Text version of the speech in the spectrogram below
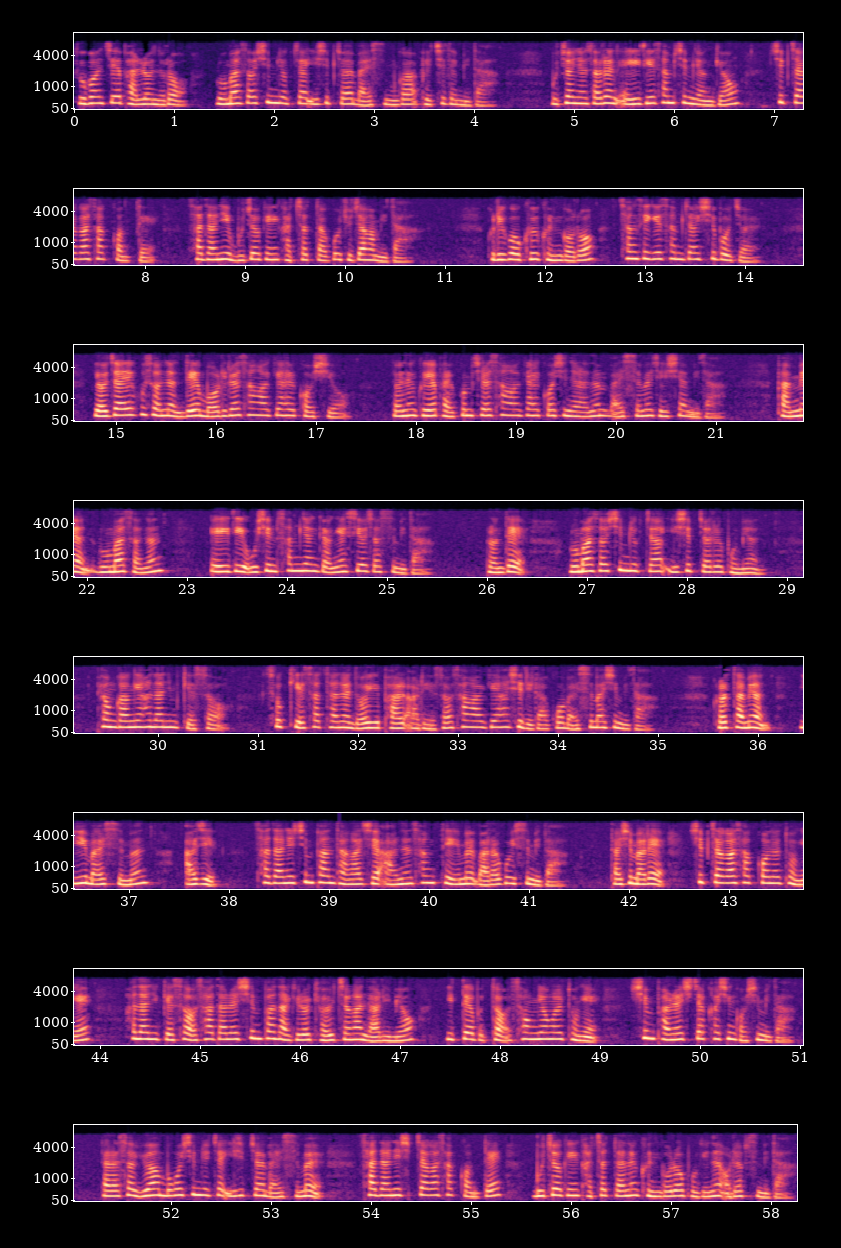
두 번째 반론으로 로마서 16장 20절 말씀과 배치됩니다. 무천연설은 AD 30년경 십자가 사건 때 사단이 무적행에 갇혔다고 주장합니다. 그리고 그 근거로 창세기 3장 15절 여자의 후손은 내 머리를 상하게 할 것이요. 너는 그의 발꿈치를 상하게 할 것이냐라는 말씀을 제시합니다. 반면 로마서는 AD 53년경에 쓰여졌습니다. 그런데 로마서 16장 20절을 보면 평강의 하나님께서 속히 사탄을 너희 발 아래에서 상하게 하시리라고 말씀하십니다. 그렇다면 이 말씀은 아직 사단이 심판당하지 않은 상태임을 말하고 있습니다. 다시 말해 십자가 사건을 통해 하나님께서 사단을 심판하기로 결정한 날이며 이때부터 성령을 통해 심판을 시작하신 것입니다. 따라서 요한복음 16장 20절 말씀을 사단이 십자가 사건 때 무적에 갇혔다는 근거로 보기는 어렵습니다.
